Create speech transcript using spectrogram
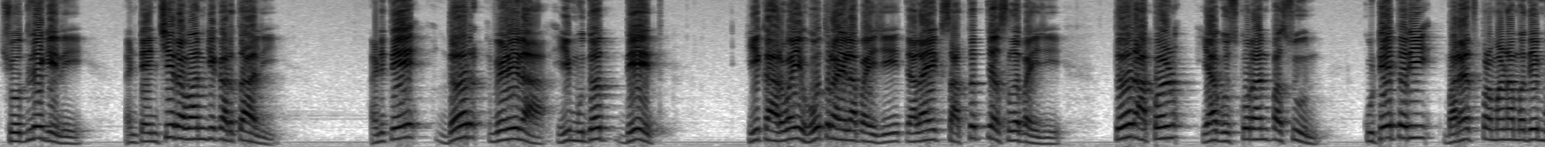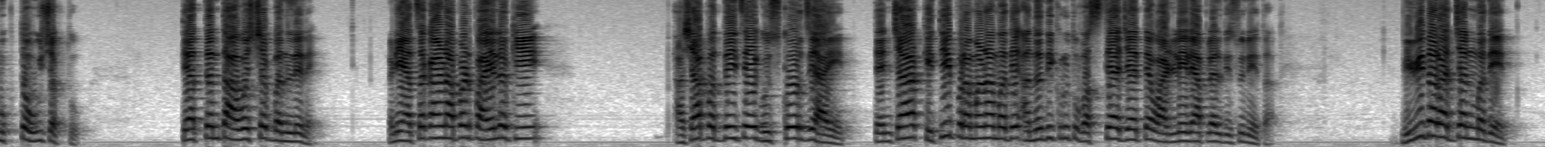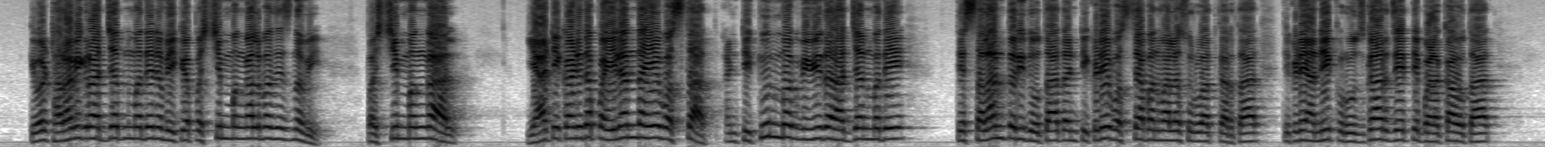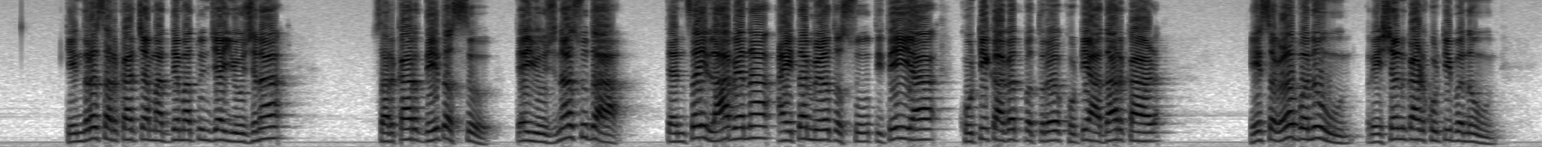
शोधले गेले आणि त्यांची रवानगी करता आली. आणि ते दर वेळेला ही मुदत देत ही कारवाई होत राहायला पाहिजे त्याला एक सातत्य असलं पाहिजे. तर आपण या घुसखोरांपासून कुठेतरी बऱ्याच प्रमाणामध्ये मुक्त होऊ शकतो. ते अत्यंत आवश्यक बनलेलं. आहे आणि याचं कारण आपण पाहिलं की अशा पद्धतीचे घुसखोर जे आहेत त्यांच्या किती प्रमाणामध्ये अनधिकृत वस्त्या ज्या आहेत त्या वाढलेल्या आपल्याला दिसून येतात. विविध राज्यांमध्ये केवळ ठराविक राज्यांमध्ये नव्हे किंवा पश्चिम बंगालमध्येच नव्हे पश्चिम बंगाल या ठिकाणी तर पहिल्यांदा हे वसतात आणि तिथून मग विविध राज्यांमध्ये ते स्थलांतरित होतात आणि तिकडे वस्त्या बनवायला सुरुवात करतात. तिकडे अनेक रोजगार जे ते बळकावतात केंद्र सरकारच्या माध्यमातून ज्या योजना सरकार देत असतं त्या योजनासुद्धा त्यांचाही लाभ यांना आयता मिळत असतो. तिथेही या खोटी कागदपत्र खोटी आधार कार्ड हे सगळं बनवून रेशन कार्ड खोटी बनवून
